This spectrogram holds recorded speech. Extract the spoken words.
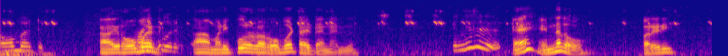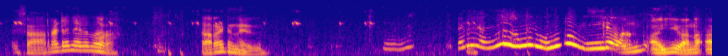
റോബോട്ട്. ആ ഈ റോബോട്ട്. മണിപ്പൂർ. ഉള്ള മണിപ്പൂറുള്ള റോബോട്ട് ആയിട്ട് തന്നെ ആയിരുന്നു എന്നത്? ഏ എന്നതോ? പറയടി. സാറായിട്ട് തന്നെ ആയിരുന്നോടാ സാറായിട്ട് തന്നെ ആയിരുന്നു എടി ഞങ്ങൾ ഒന്നുമില്ല അയ്യോ ആ,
